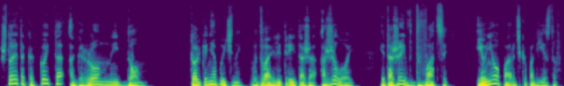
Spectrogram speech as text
что это какой-то огромный дом. Только необычный, в два или три этажа, а жилой, этажей в двадцать, и у него парочка подъездов,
